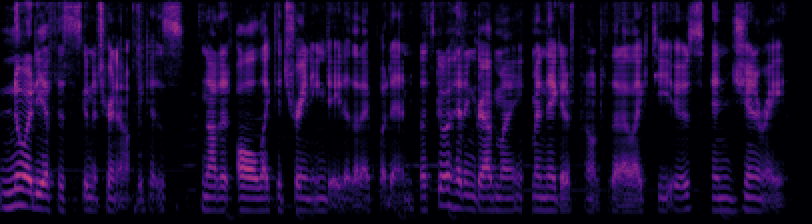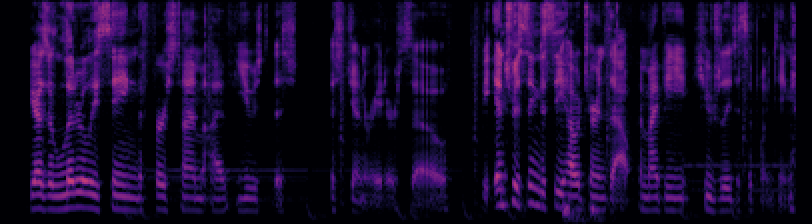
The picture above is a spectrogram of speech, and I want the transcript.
no idea if this is going to turn out because it's not at all like the training data that I put in. Let's go ahead and grab my, my negative prompt that I like to use and generate. You guys are literally seeing the first time I've used this this generator. So be interesting to see how it turns out. It might be hugely disappointing.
